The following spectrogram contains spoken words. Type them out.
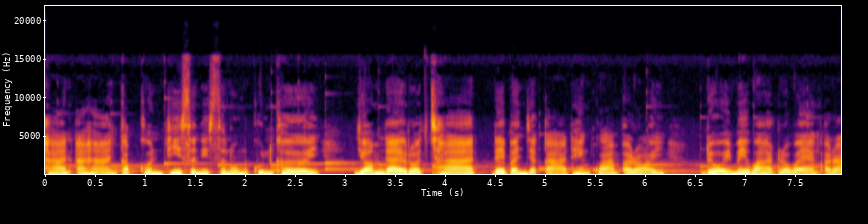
ทานอาหารกับคนที่สนิทสนมคุ้นเคย ย่อมได้รสชาติได้บรรยากาศแห่งความอร่อย โดยไม่หวาดระแวงอะไร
